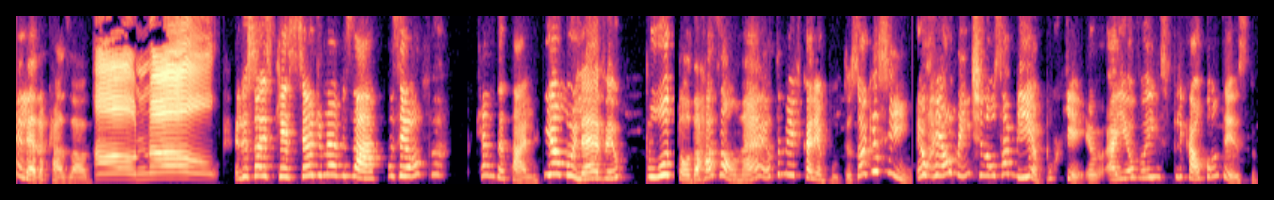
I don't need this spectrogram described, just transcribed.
Ele era casado. Oh no! Ele só esqueceu de me avisar. Assim, opa, pequeno detalhe. E a mulher veio puta, toda razão, né? Eu também ficaria puta. Só que assim, eu realmente não sabia por quê. Eu, aí eu vou explicar o contexto.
